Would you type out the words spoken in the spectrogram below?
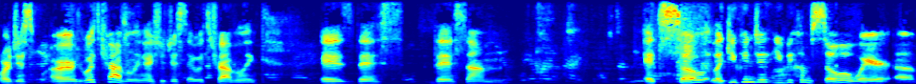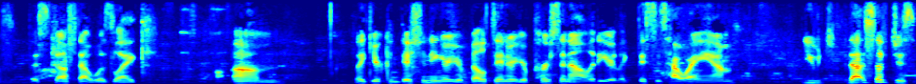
Or just or with traveling i should just say with traveling is this this um it's so like you can just you become so aware of the stuff that was like um like your conditioning or your built in or your personality or like this is how i am you that stuff just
